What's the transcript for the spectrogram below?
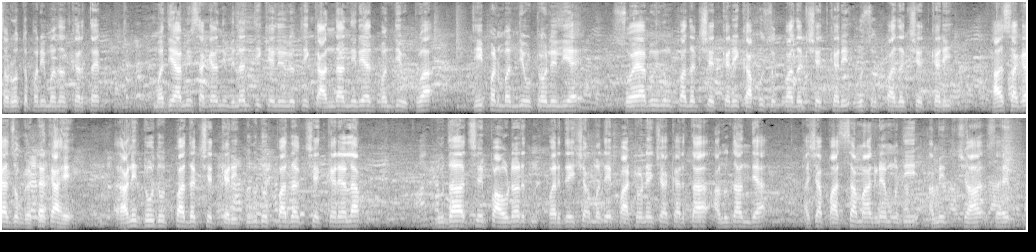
सर्वतोपरी मदत करत आहे मध्ये आम्ही सगळ्यांनी विनंती केलेली होती कांदा निर्यात बंदी उठवा. ती पण बंदी उठवलेली आहे. सोयाबीन उत्पादक शेतकरी कापूस उत्पादक शेतकरी ऊस उत्पादक शेतकरी हा सगळा जो घटक आहे आणि दूध उत्पादक शेतकरी. दूध उत्पादक शेतकऱ्याला दुधाचे पावडर परदेशामध्ये पाठवण्याच्याकरता अनुदान द्या अशा पाच सहा मागण्यामध्ये अमित शहा साहेब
